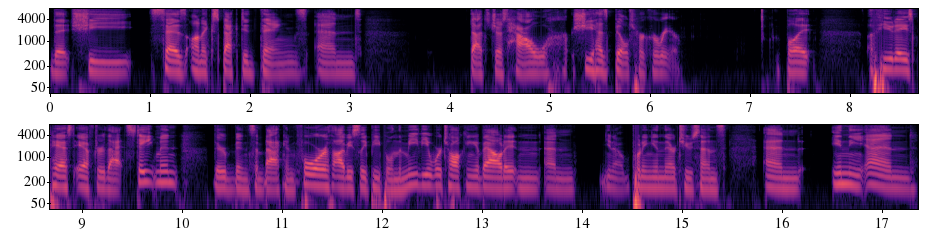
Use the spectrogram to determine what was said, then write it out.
that she says unexpected things, and that's just how her, she has built her career. But a few days passed after that statement. There had been some back and forth. Obviously, people in the media were talking about it and, and you know, putting in their two cents. And in the end,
